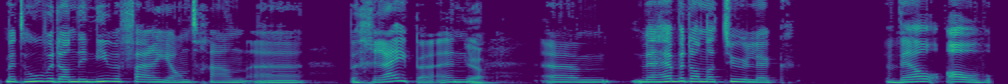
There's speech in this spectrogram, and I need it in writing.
met hoe we dan die nieuwe variant gaan begrijpen. En Ja. ehm, we hebben dan natuurlijk wel al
